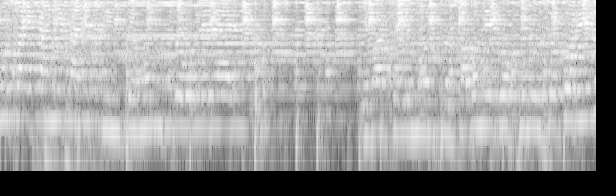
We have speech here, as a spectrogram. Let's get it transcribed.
মশাই কানে কানে মন্ত্র বলে দেয়। এবার সেই মন্ত্র শ্রবণে গো পুরুষ করিল।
